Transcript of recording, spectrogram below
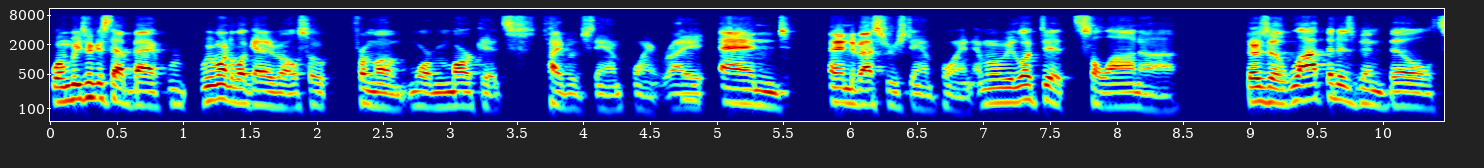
When we took a step back, we want to look at it also from a more markets type of standpoint, right? And an investor standpoint. And when we looked at Solana, there's a lot that has been built,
